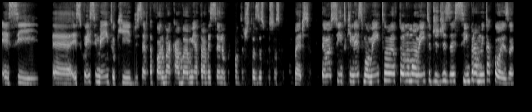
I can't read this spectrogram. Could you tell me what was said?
esse é, esse conhecimento que, de certa forma, acaba me atravessando por conta de todas as pessoas que eu converso. Então eu sinto que nesse momento eu tô no momento de dizer sim para muita coisa.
